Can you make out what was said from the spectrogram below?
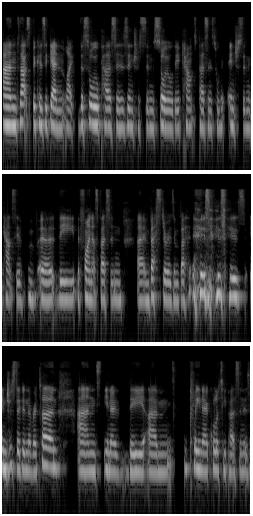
and that's because again like the soil person is interested in soil the accounts person is interested in accounts the uh, the, the finance person uh, investor is, is, is is interested in the return. And you know the um, clean air quality person is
